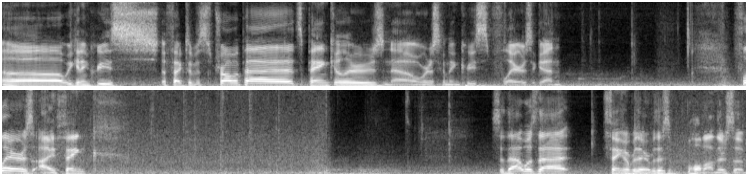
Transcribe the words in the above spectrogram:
Uh, we can increase effectiveness of trauma pads, painkillers. No, we're just gonna increase flares again. Flares, I think. So that was that thing over there, but there's a, hold on, there's a,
